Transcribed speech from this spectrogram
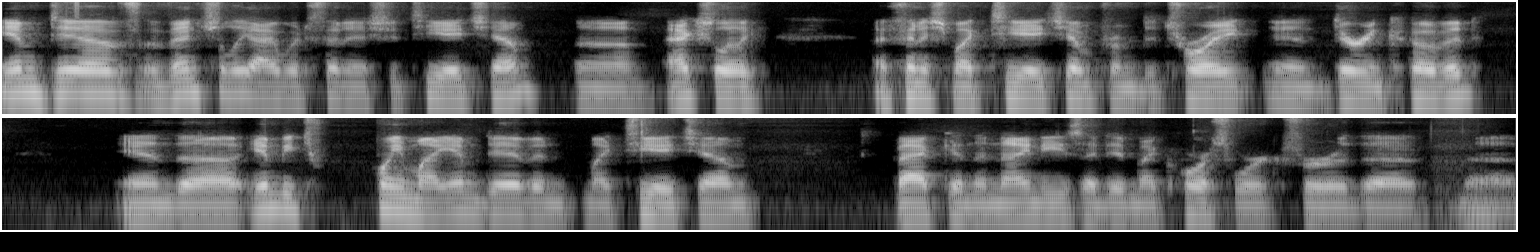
MDiv. Eventually, I would finish a THM. Uh, actually, I finished my THM from Detroit and during COVID, and uh, in between my MDiv and my THM back in the 90s, I did my coursework for the uh,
